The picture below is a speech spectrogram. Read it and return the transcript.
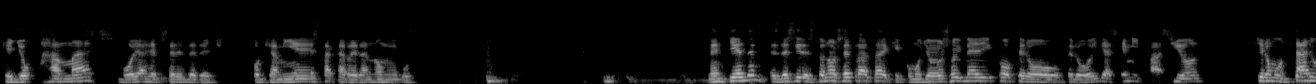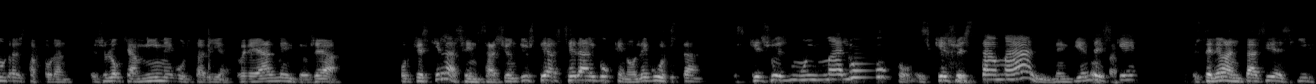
que yo jamás voy a ejercer el derecho, porque a mí esta carrera no me gusta. ¿Me entienden? Es decir, esto no se trata de que como yo soy médico, pero, pero oiga, es que mi pasión, quiero montar un restaurante. Eso es lo que a mí me gustaría, realmente. O sea, porque es que la sensación de usted hacer algo que no le gusta, es que eso es muy maluco, es que eso está mal, ¿me entiende? Es que usted levantarse y decir,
